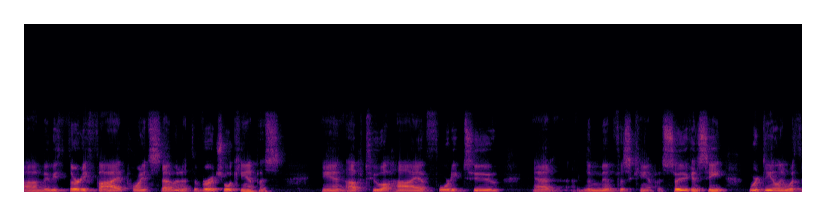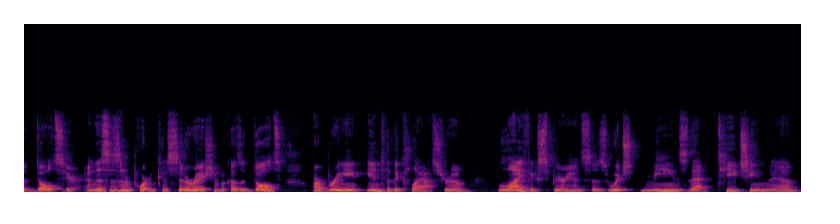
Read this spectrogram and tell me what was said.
uh, maybe 35.7 at the virtual campus and up to a high of 42 at the Memphis campus. So you can see we're dealing with adults here. And this is an important consideration because adults are bringing into the classroom life experiences, which means that teaching them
